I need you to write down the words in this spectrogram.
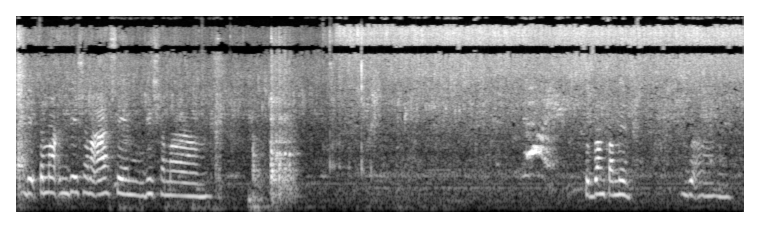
Hindi, tama, hindi siya maasim, hindi siya ma... Sobrang tamis. Hindi, ano.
